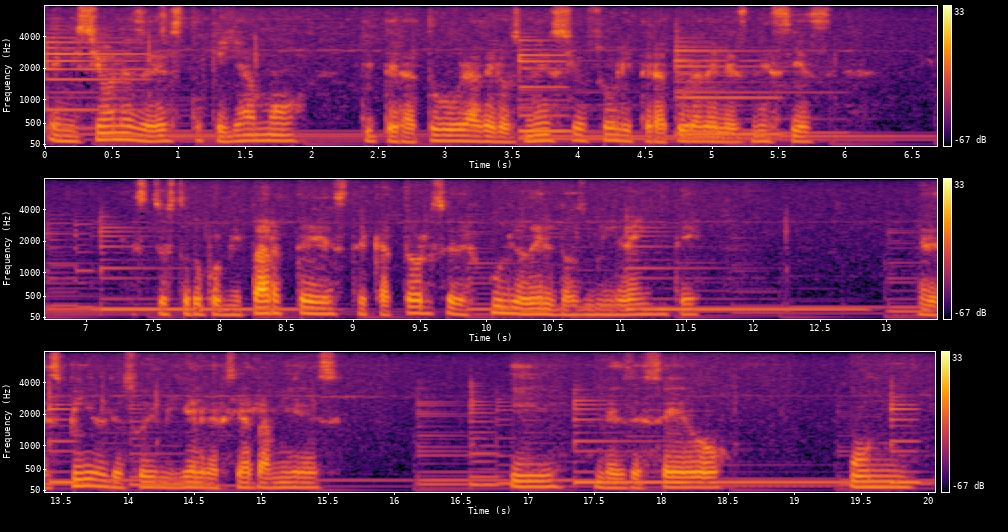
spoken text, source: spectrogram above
emisiones de esto que llamo literatura de los necios o literatura de las necias. Esto es todo por mi parte este 14 de julio del 2020. Me despido, yo soy Miguel García Ramírez y les deseo un,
